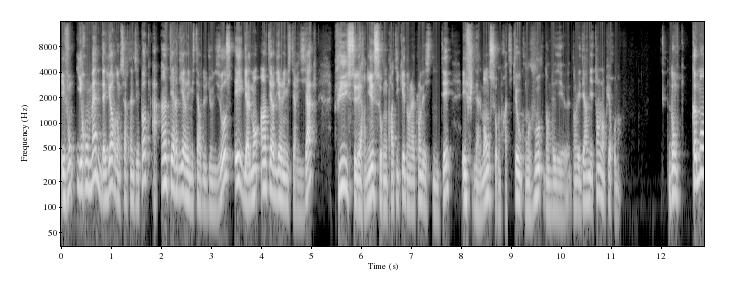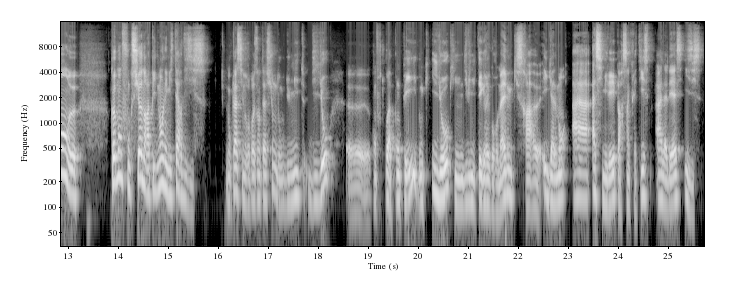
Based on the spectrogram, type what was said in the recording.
et vont, iront même d'ailleurs dans certaines époques à interdire les mystères de Dionysos et également interdire les mystères isiaques, puis ces derniers seront pratiqués dans la clandestinité et finalement seront pratiqués au grand jour dans les, les derniers temps de l'Empire romain. Donc comment, euh, comment fonctionnent rapidement les mystères d'Isis? Donc là, c'est une représentation donc, du mythe d'Io euh, qu'on retrouve à Pompéi, donc Io, qui est une divinité gréco-romaine qui sera euh, également assimilée par syncrétisme à la déesse Isis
